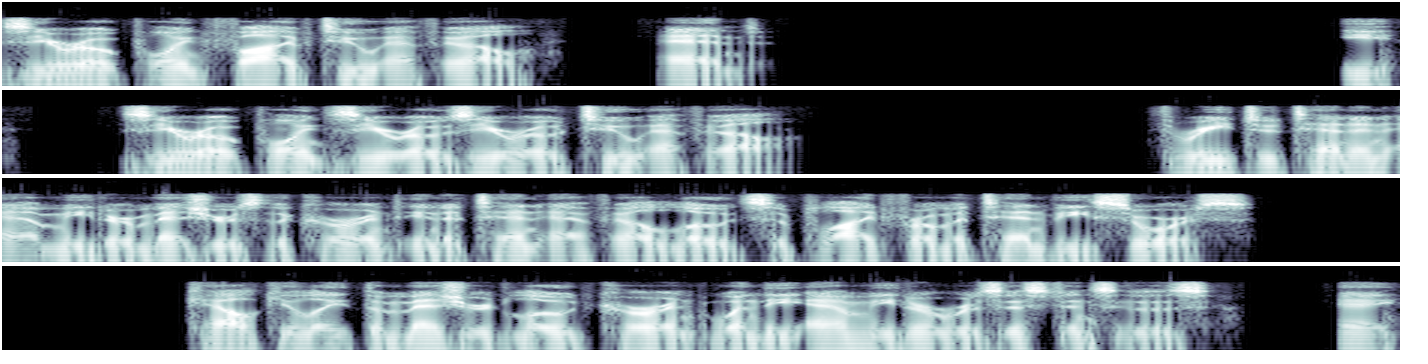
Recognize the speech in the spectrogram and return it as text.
0.52 FL, and E 0.002 FL. 3 to 10 An ammeter measures the current in a 10 FL load supplied from a 10V source. Calculate the measured load current when the ammeter resistance is A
